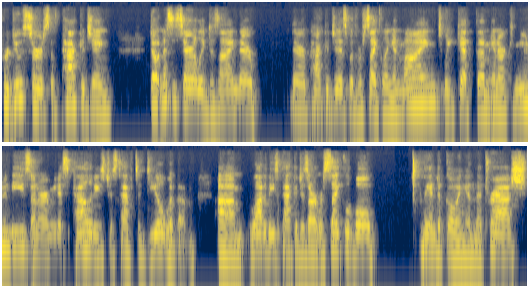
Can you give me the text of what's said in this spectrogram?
producers of packaging don't necessarily design their their packages with recycling in mind. We get them in our communities and our municipalities just have to deal with them. Um, a lot of these packages aren't recyclable. They end up going in the trash.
